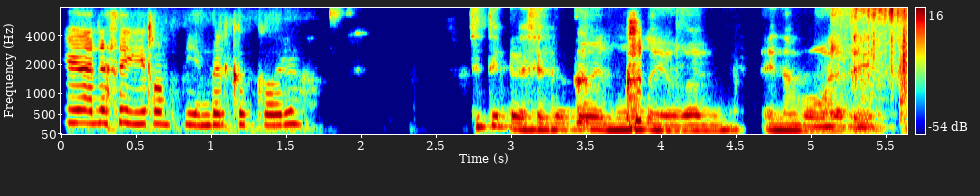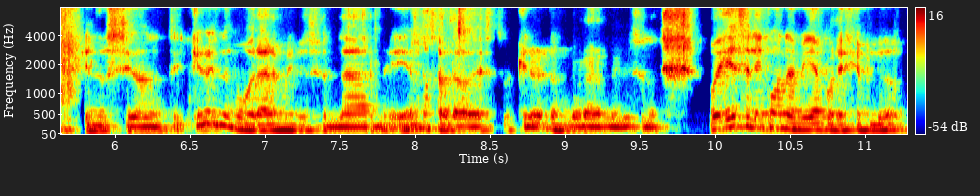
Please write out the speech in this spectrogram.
Me van a seguir rompiendo el cocoro. Sí te presenta todo el mundo, igual enamórate, ilusionate. Quiero enamorarme, ilusionarme. Ya hemos hablado de esto. Quiero enamorarme, ilusionarme. Hoy día salí con una amiga, por ejemplo,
